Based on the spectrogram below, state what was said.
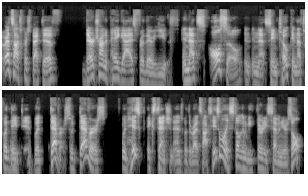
Red Sox perspective, they're trying to pay guys for their youth. And that's also in, in that same token, that's what mm-hmm. they did with Devers. So Devers, when his extension ends with the Red Sox, he's only still going to be 37 years old.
